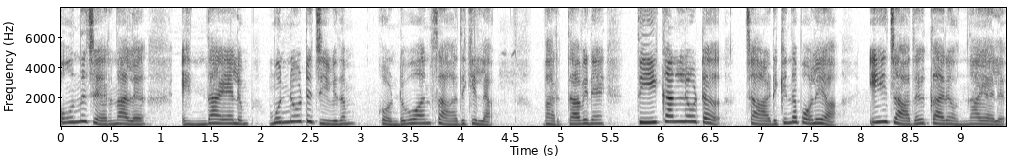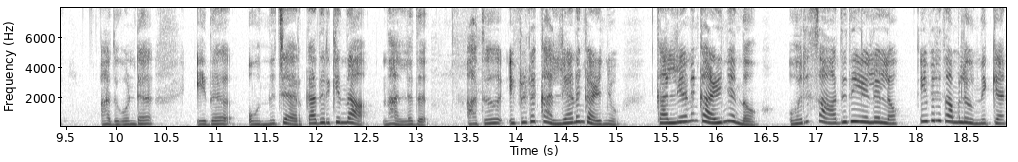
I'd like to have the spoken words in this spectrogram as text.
ഒന്നു ചേർന്നാൽ എന്തായാലും മുന്നോട്ട് ജീവിതം കൊണ്ടുപോകാൻ സാധിക്കില്ല. ഭർത്താവിനെ തീക്കണ്ണിലോട്ട് ചാടിക്കുന്ന പോലെയാ ഈ ജാതകക്കാരെ ഒന്നായാൽ അതുകൊണ്ട് ഇത് ഒന്ന് ചേർക്കാതിരിക്കുന്ന നല്ലത്. അത് ഇവരുടെ കല്യാണം കഴിഞ്ഞു. കല്യാണം കഴിഞ്ഞെന്നോ? ഒരു സാധ്യതയില്ലല്ലോ ഇവർ തമ്മിൽ ഒന്നിക്കാൻ.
